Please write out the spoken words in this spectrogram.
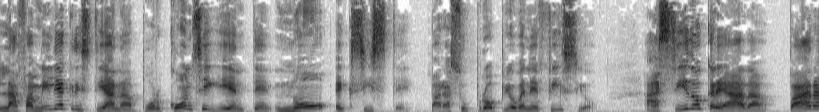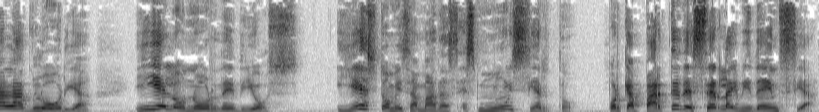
la familia cristiana por consiguiente no existe para su propio beneficio. Ha sido creada para la gloria y el honor de Dios. Y esto, mis amadas, es muy cierto, porque aparte de ser la evidencia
